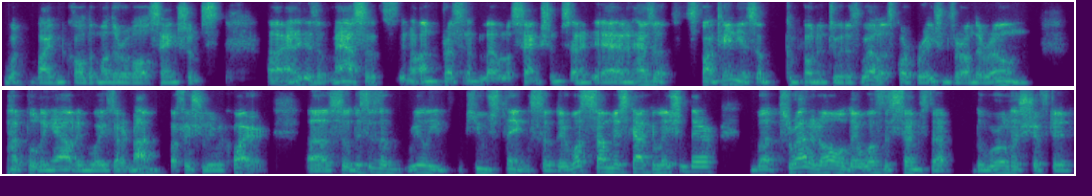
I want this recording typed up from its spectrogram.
what Biden called the mother of all sanctions, uh, and it is a massive, you know, unprecedented level of sanctions, and it and it has a spontaneous component to it as well as corporations are on their own pulling out in ways that are not officially required. Uh, so this is a really huge thing. So there was some miscalculation there, but throughout it all, there was the sense that the world has shifted.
